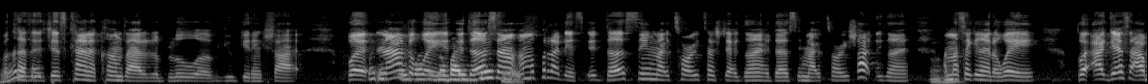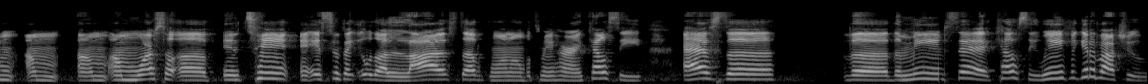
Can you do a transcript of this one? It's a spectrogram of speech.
because it just kind of comes out of the blue of you getting shot. But, but neither way, it, it, does business. sound. I'm gonna put it like this: it does seem like Tory touched that gun. It does seem like Tory shot the gun. Mm-hmm. I'm not taking that away but I guess I'm I'm I'm I'm more so of intent, and it seems like it was a lot of stuff going on between her and Kelsey. As the the the meme said, Kelsey, we ain't forget about you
